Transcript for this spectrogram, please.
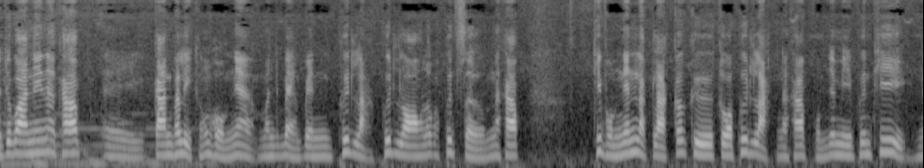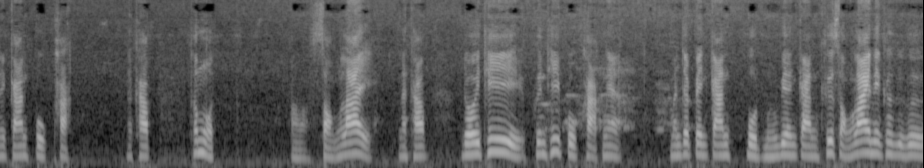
ปัจจุบันนี้นะครับการผลิตของผมเนี่ยมันจะแบ่งเป็นพืชหลักพืชรองแล้วก็พืชเสริมนะครับ ที่ผมเน้นหลักๆ ก็คือตัวพืชหลักนะครับ ผมจะมีพื้นที่ในการปลูกผักนะครับ ทั้งหมดสองไร่นะครับ โดยที่พื้นที่ปลูกผักเนี่ยมันจะเป็นการปลูกหมุนเวียนกันคือ 2 ไร่นี่ก็คือ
